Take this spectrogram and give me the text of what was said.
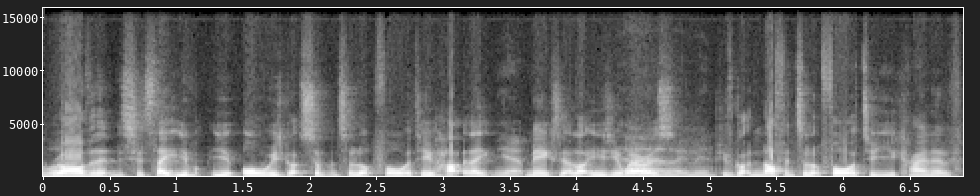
rather than it's just like you've you always got something to look forward to. Like Yeah. makes it a lot easier. Yeah, Whereas you if you've got nothing to look forward to, you kind of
